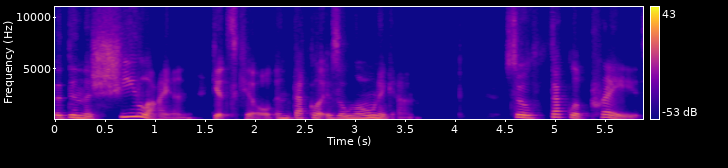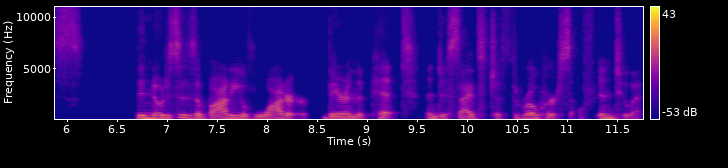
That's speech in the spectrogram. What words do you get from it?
But then the she lion gets killed and Thecla is alone again. So Thecla prays, then notices a body of water there in the pit and decides to throw herself into it.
